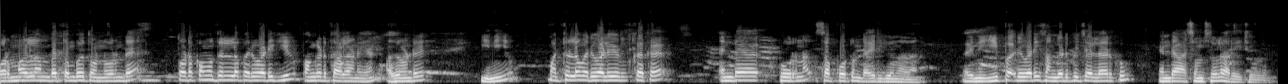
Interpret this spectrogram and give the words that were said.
ഓർമ്മകൾ അമ്പത്തൊമ്പത് തൊണ്ണൂറിന്റെ തുടക്കം മുതലുള്ള പരിപാടിക്ക് പങ്കെടുത്ത ആളാണ് ഞാൻ. അതുകൊണ്ട് ഇനിയും മറ്റുള്ള പരിപാടികൾക്കൊക്കെ എന്റെ പൂർണ സപ്പോർട്ട് ഉണ്ടായിരിക്കുന്നതാണ്. അതിന് ഈ പരിപാടി സംഘടിപ്പിച്ച എല്ലാവർക്കും എന്റെ ആശംസകൾ അറിയിച്ചുകൊള്ളുന്നു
